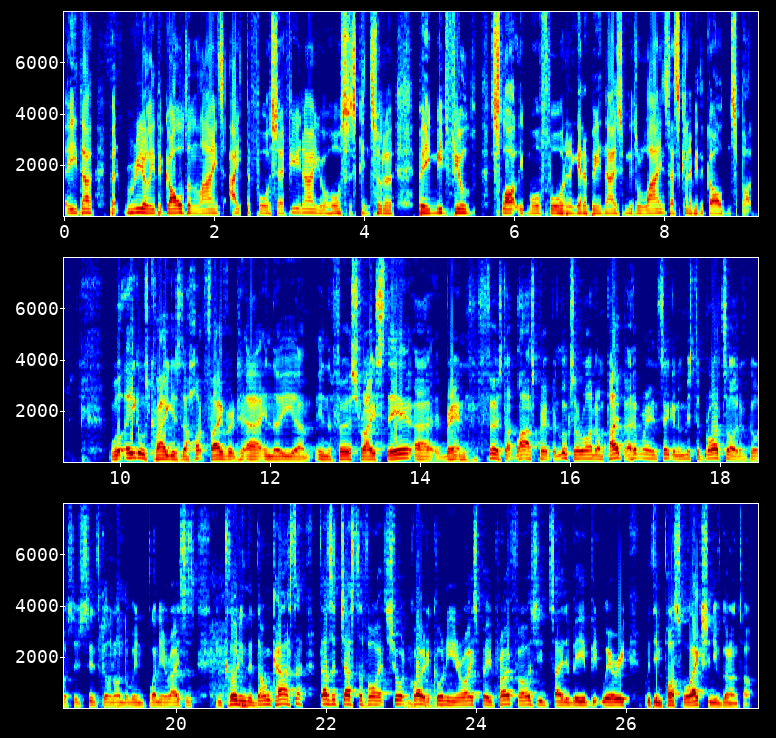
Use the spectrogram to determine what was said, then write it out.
either. But really, the golden lanes eight to four. So if you know your horses can sort of be midfield, slightly more forward, and are going to be in those middle lanes, that's going to be the golden spot. Well, Eagles Craig is the hot favourite uh, in the um, in the first race. There, uh, ran first up last prep, but looks all right on paper. Ran second to Mister Brightside, of course, who's since gone on to win plenty of races, including the Doncaster. Does it justify its short quote according to your race speed profiles? You'd say to be a bit wary with impossible action you've got on top.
